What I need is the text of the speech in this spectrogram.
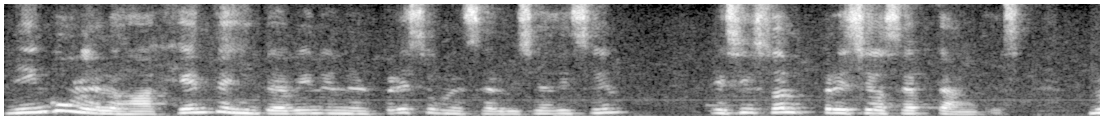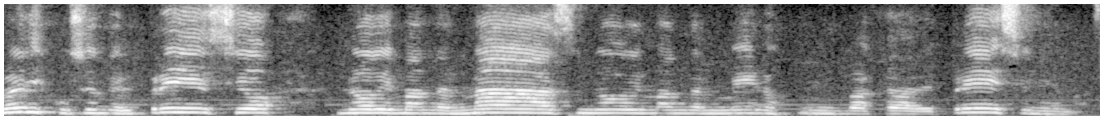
Ninguno de los agentes interviene en el precio o en el servicio, es decir, es decir, son precios aceptantes. No hay discusión del precio, no demandan más, no demandan menos bajada de precio ni demás.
